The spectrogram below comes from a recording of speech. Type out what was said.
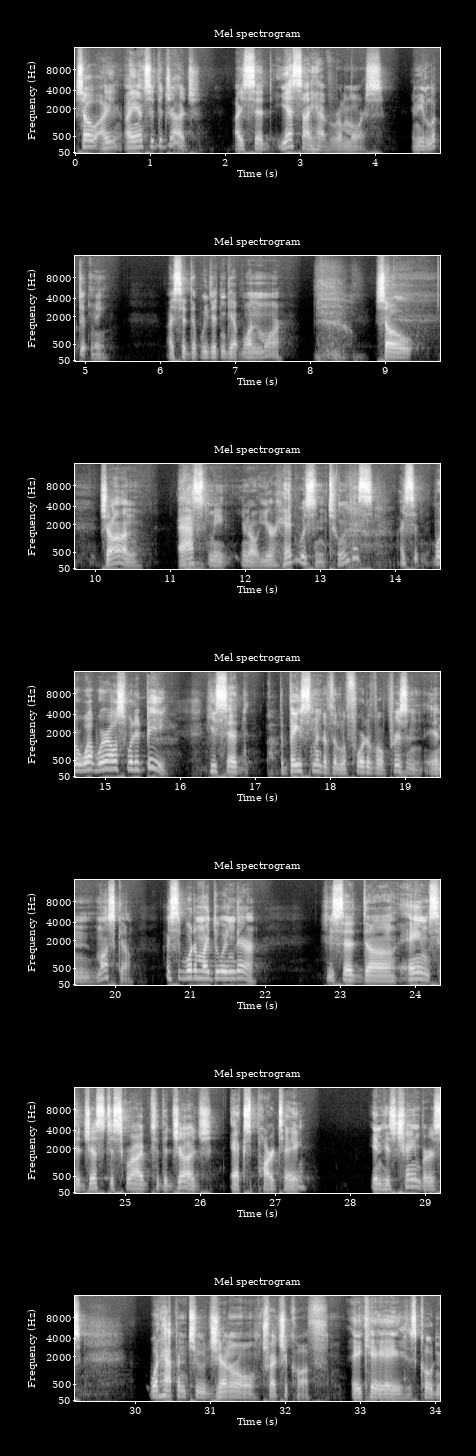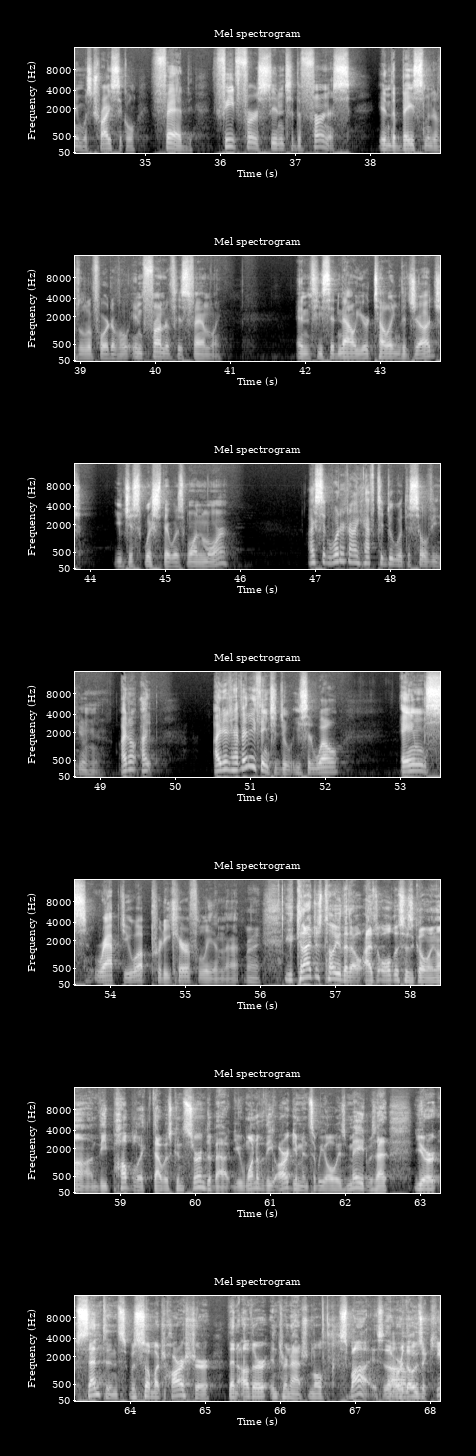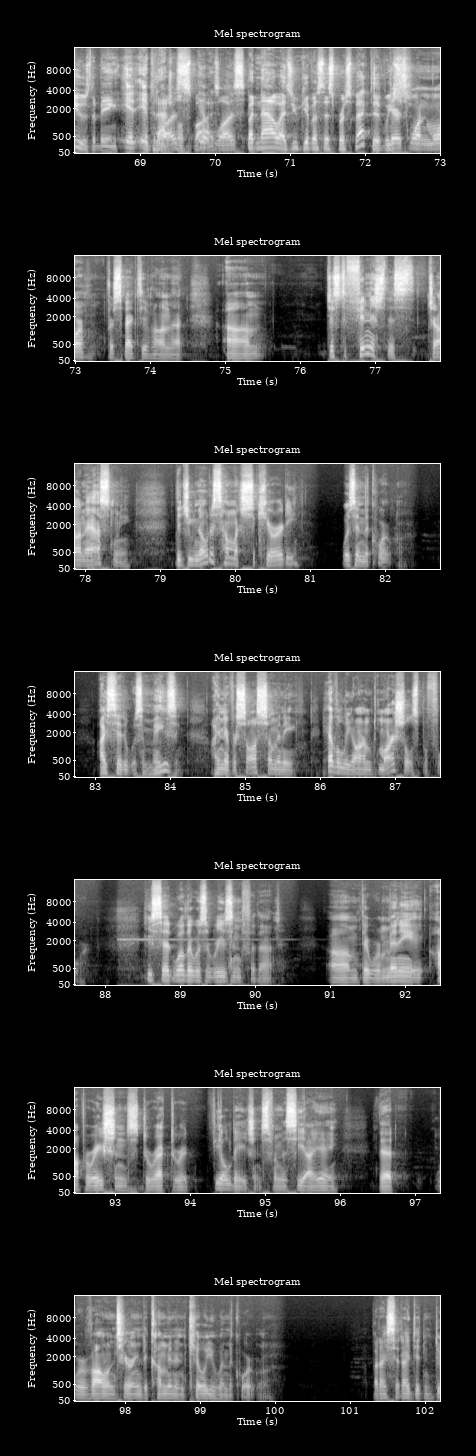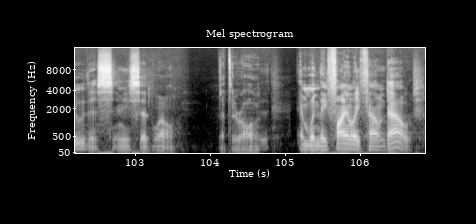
So I, I answered the judge. I said, Yes, I have remorse. And And he looked at me. I said that we didn't get one more. So John asked me, you know, your head was in Tunis? I said, well, what, where else would it be? He said, the basement of the Lefortovo prison in Moscow. I said, what am I doing there? He said, uh, Ames had just described to the judge, ex parte, in his chambers, what happened to General Trechikov, aka his code name was Tricycle, fed feet first into the furnace in the basement of the Lefortovo in front of his family. And he said, Now you're telling the judge you just wish there was one more? I said, What did I have to do with the Soviet Union? I don't I I didn't have anything to do. He said, Well, Ames wrapped you up pretty carefully in that. Right. Can I just tell you that as all this is going on, the public that was concerned about you, one of the arguments that we always made was that your sentence was so much harsher than other international spies or um, those accused of being it, it international was, spies. It was. But now, as you give us this perspective, we there's s- one more perspective on that. Um, just to finish this, John asked me, "Did you notice how much security was in the courtroom?" I said it was amazing. I never saw so many heavily armed marshals before. He said, Well, there was a reason for that. Um, there were many operations directorate field agents from the CIA that were volunteering to come in and kill you in the courtroom. But I said, I didn't do this. And he said, Well, that's irrelevant. And when they finally found out,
